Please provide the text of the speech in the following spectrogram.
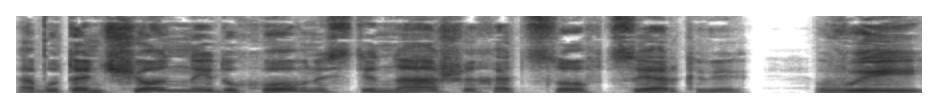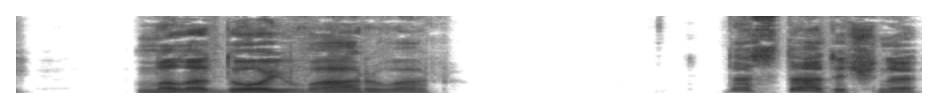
об утонченной духовности наших отцов церкви? Вы, молодой варвар. Достаточно,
